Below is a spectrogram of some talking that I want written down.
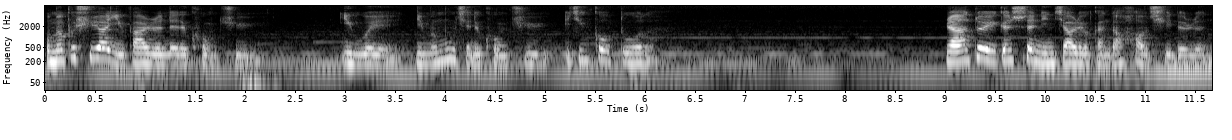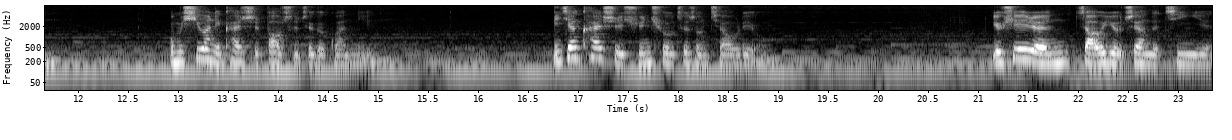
我们不需要引发人类的恐惧，因为你们目前的恐惧已经够多了。然而，对于跟圣灵交流感到好奇的人，我们希望你开始保持这个观念。你将开始寻求这种交流。有些人早已有这样的经验，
